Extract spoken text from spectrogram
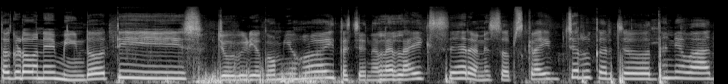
તગડો ને મીંડો ત્રીસ. જો વીડિયો ગમ્યો હોય તો ચેનલને લાઈક શેર અને સબસ્ક્રાઈબ જરૂર કરજો. ધન્યવાદ.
